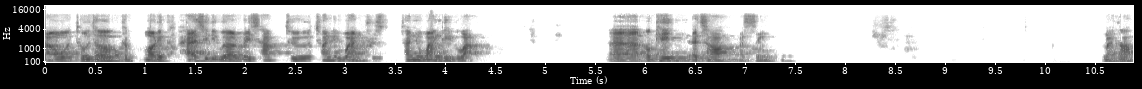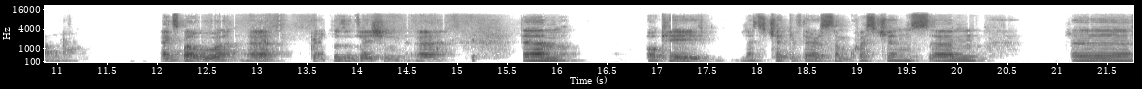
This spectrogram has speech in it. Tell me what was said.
our total module capacity will reach up to 21 21 gigawatt uh, okay that's all i think michael Thanks, Baohua. Uh, great presentation. Uh, um, okay, let's check if there are some questions. Um, uh,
